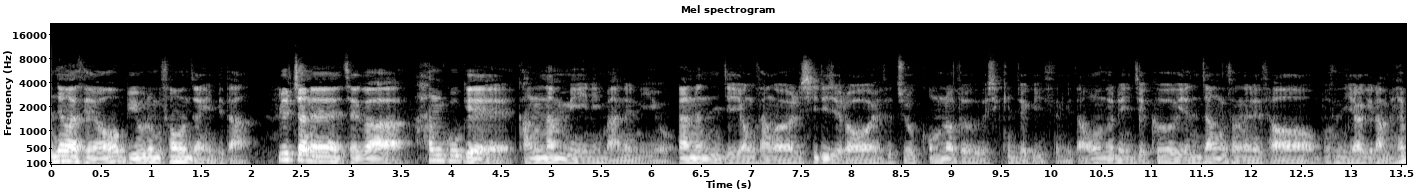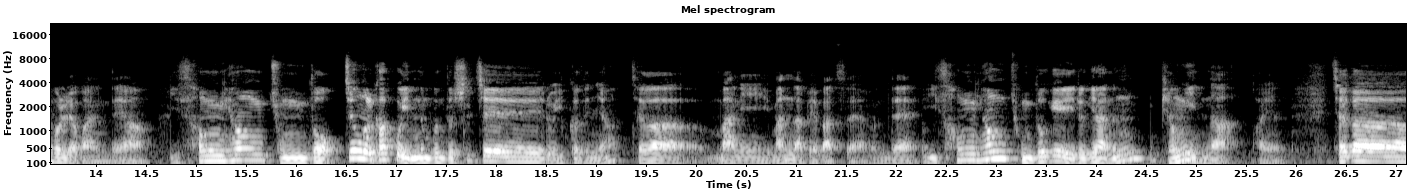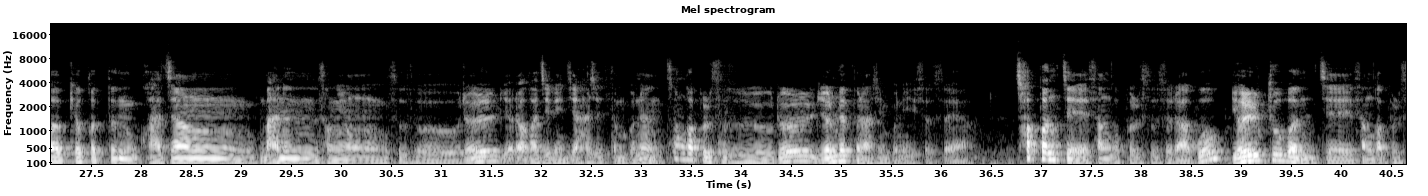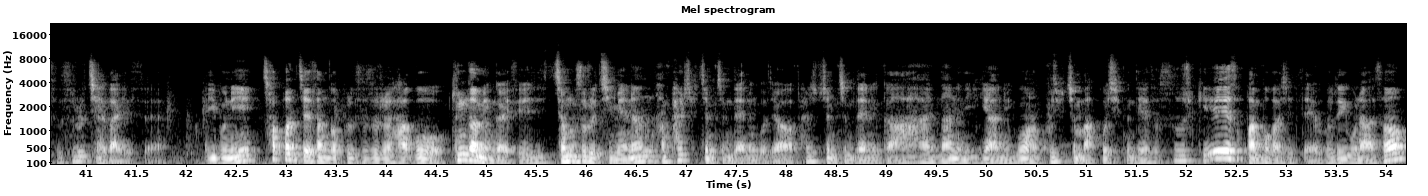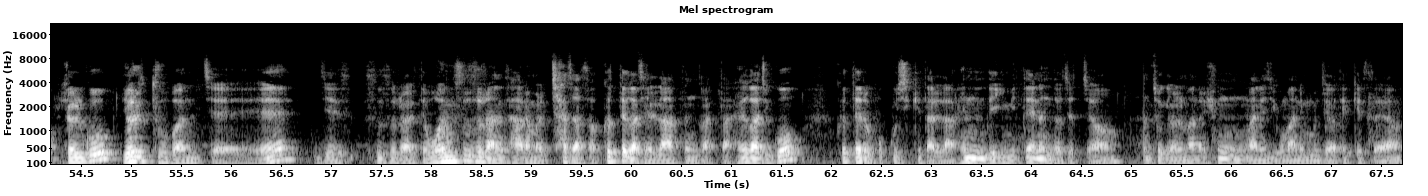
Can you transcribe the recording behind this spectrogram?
안녕하세요. 미오름 서원장입니다. 일전에 제가 한국에 강남미인이 많은 이유 라는 이제 영상을 시리즈로 해서 쭉 업로드 시킨 적이 있습니다. 오늘은 이제 그 연장선에서 무슨 이야기를 한번 해보려고 하는데요. 이 성형 중독증을 갖고 있는 분도 실제로 있거든요. 제가 많이 만나 뵈봤어요. 근데 이 성형 중독에 이르게 하는 병이 있나? 과연 제가 겪었던 가장 많은 성형 수술을 여러 가지를 이제 하셨던 분은 쌍꺼풀 수술을 열 몇 번 하신 분이 있었어요. 첫 번째 쌍꺼풀 수술하고 열두 번째 쌍꺼풀 수술을 제가 했어요. 이분이 첫 번째 쌍꺼풀 수술을 하고 긴가민가 했어요. 점수로 치면은 한 80점쯤 되는 거죠. 80점쯤 되니까 아 나는 이게 아니고 한 90점 맞고 싶은데 해서 수술 계속 반복하셨대요. 그리고 나서 결국 12번째에 이제 수술을 할때 원수술하는 사람을 찾아서 그때가 제일 나았던 것 같다 해가지고 그때로 복구시켜달라 했는데 이미 때는 늦었죠. 한쪽이 얼마나 흉만해지고 많이 문제가 됐겠어요.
